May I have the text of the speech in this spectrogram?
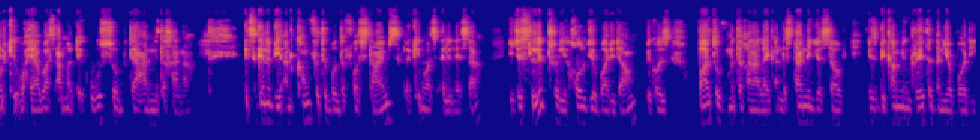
markii waxyaabahaas camal ay kugu soo bataacaan mataqaanaa it's gonna be uncomfortable the first times laakiin waad celinaysaa you just literally hold your body down because part of mataqaanaa like understanding yourself is becoming greater than your body.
